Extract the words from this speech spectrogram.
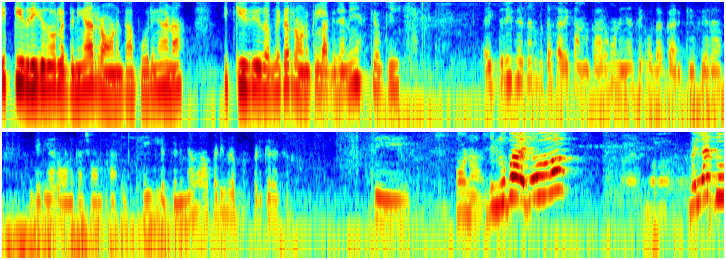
21 ਤਰੀਕ ਤੋਂ ਲੱਗਣੀਆਂ ਰੌਣਕਾਂ ਪੂਰੀਆਂ, ਹਨਾ? 21 ਤਰੀਕ ਤੋਂ ਆਪਣੇ ਘਰ ਰੌਣਕ ਲੱਗ ਜਾਣੀ ਹੈ ਕਿਉਂਕਿ ਇੱਧਰ ਹੀ ਫਿਰ ਤੁਹਾਨੂੰ ਪਤਾ ਸਾਰੇ ਕੰਮਕਾਰ ਹੋਣੇ ਆ ਤੇ ਉਹਦਾ ਕਰਕੇ ਫਿਰ ਜਿਹੜੀਆਂ ਰੌਣਕਾਂ ਸ਼ੌਣਕਾਂ ਇੱਥੇ ਹੀ ਲੱਗਣੀਆਂ ਵਾ ਪੜੀ ਬਰਾਬਰ ਪੜ ਕੇ ਰੱਖ। ਤੇ ਹੁਣ ਜਗਰੂਪ ਆ ਜਾਓ। ਵੇਲਾ 2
